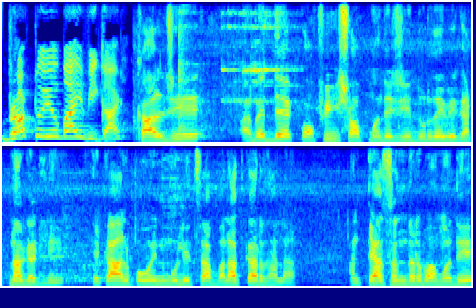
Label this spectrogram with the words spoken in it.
Brought to you by VGuard काल जी अवैध कॉफी शॉपमध्ये जी दुर्दैवी घटना घडली एका अल्पवयीन मुलीचा बलात्कार झाला आणि त्या संदर्भामध्ये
